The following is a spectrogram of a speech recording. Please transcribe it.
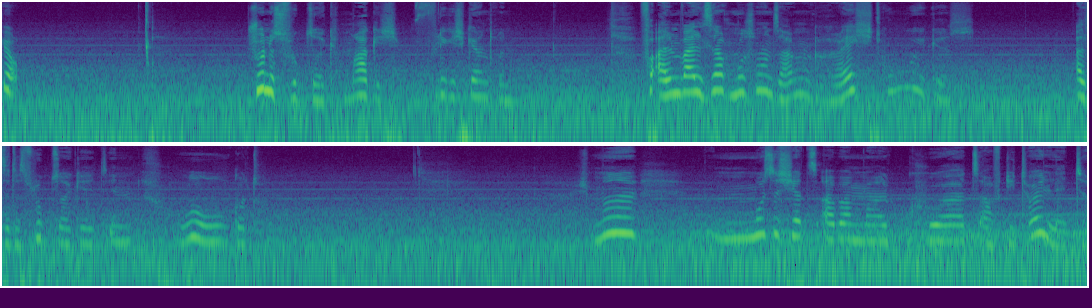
Ja. Schönes Flugzeug, mag ich. Fliege ich gern drin. Vor allem, weil es auch, muss man sagen, recht ruhig ist. Also das Flugzeug geht in. Oh Gott. Ich mu muss ich jetzt aber mal kurz auf die Toilette.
